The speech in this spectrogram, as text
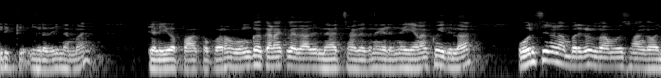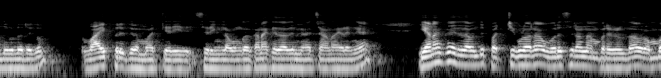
இருக்குங்கிறதையும் நம்ம தெளிவாக பார்க்க போகிறோம் உங்கள் கணக்கில் ஏதாவது மேட்ச் ஆகுதுன்னா எடுங்க. எனக்கும் இதில் ஒரு சில நம்பர்கள் ரொம்ப ஸ்ட்ராங்காக வந்து உள்ளிருக்கும் வாய்ப்பு இருக்கிற மாதிரி தெரியுது. சரிங்களா? உங்கள் கணக்கு ஏதாவது மேட்ச் ஆனால் எடுங்க. எனக்கும் இதில் வந்து பர்டிகுலராக ஒரு சில நம்பர்கள் தான் ரொம்ப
